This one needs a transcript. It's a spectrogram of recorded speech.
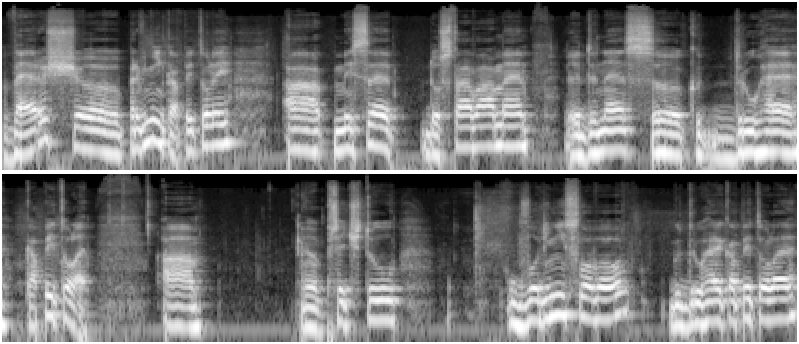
verš eh, první kapitoly a my se dostáváme dnes eh, k druhé kapitole. A přečtu úvodní slovo k druhé kapitole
